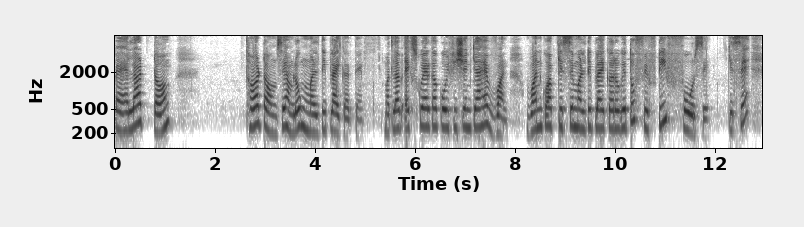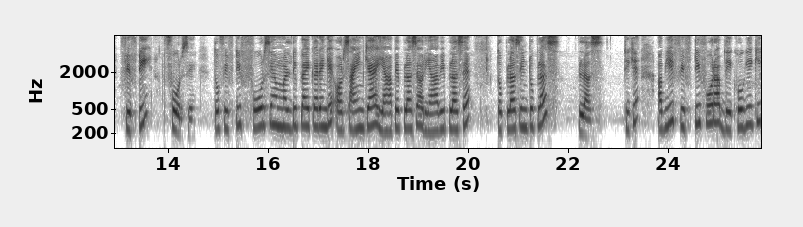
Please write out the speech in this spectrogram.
पहला टर्म थर्ड टर्म से हम लोग मल्टीप्लाई करते हैं। मतलब एक्स स्क्वायर का कोइफिशियंट क्या है? वन वन को आप किससे मल्टीप्लाई करोगे? तो फिफ्टी फोर से। किससे? फिफ्टी फोर से। तो फिफ्टी फोर से हम मल्टीप्लाई करेंगे और साइन क्या है? यहाँ पे प्लस है और यहाँ भी प्लस है। तो प्लस इंटू प्लस प्लस ठीक है? अब ये 54 आप देखोगे कि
